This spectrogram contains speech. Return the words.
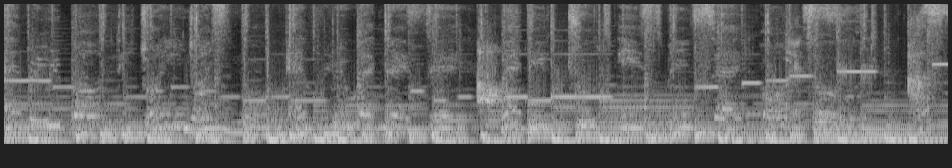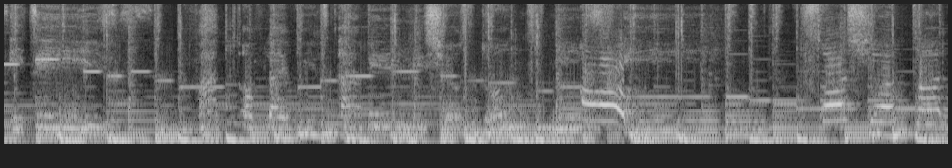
Everybody join us every Wednesday where the truth is being said or told as it is. Fact of life with Abilicious, don't miss Oh. it. social talk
